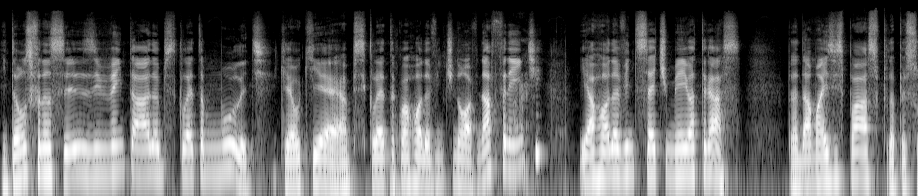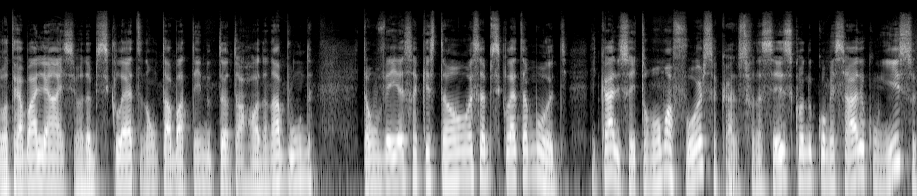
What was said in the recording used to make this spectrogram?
Então os franceses inventaram a bicicleta mullet, que é o que é a bicicleta com a roda 29 na frente e a roda 27,5 atrás, para dar mais espaço para a pessoa trabalhar em cima da bicicleta, não tá batendo tanto a roda na bunda. Então veio essa questão, essa bicicleta mullet. E cara, isso aí tomou uma força, cara. Os franceses quando começaram com isso,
